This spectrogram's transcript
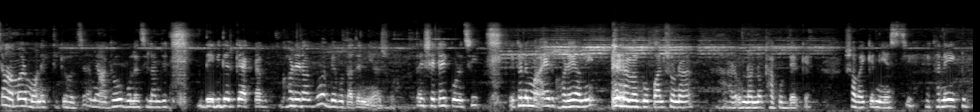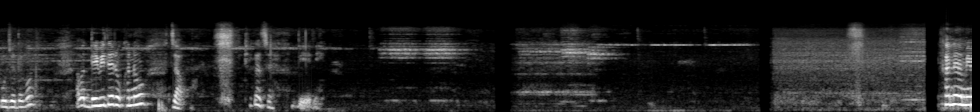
এটা আমার মনের থেকে হচ্ছে আমি আগেও বলেছিলাম যে, দেবীদেরকে একটা ঘরে রাখব, দেবতাদের নিয়ে আসব। তাই সেটাই করেছি। এখানে মায়ের ঘরে আমি আমার গোপাল, সোনা আর অন্যান্য ঠাকুরদেরকে সবাইকে নিয়ে এসেছি। এখানে একটু পুজো দেবো। আবার দেবীদের ওখানেও যাব। ঠিক আছে? দিয়ে নিই এখানে আমি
